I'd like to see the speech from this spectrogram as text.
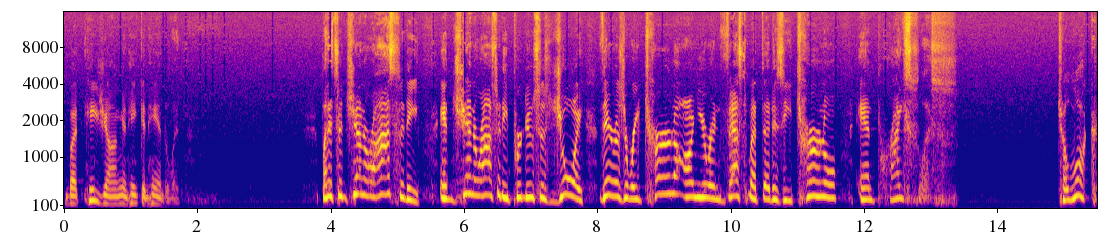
But he's young and he can handle it but it's a generosity. And generosity produces joy. There is a return on your investment that is eternal and priceless. To look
